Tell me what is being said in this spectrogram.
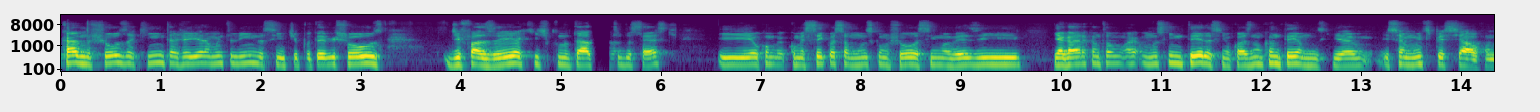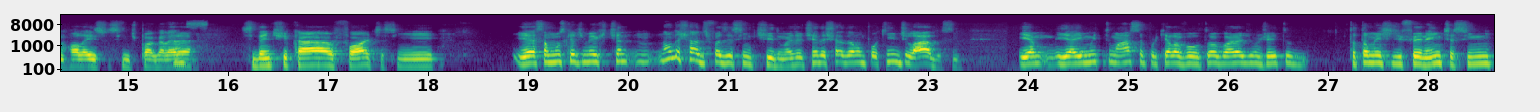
cara, nos shows aqui em Itajaí era muito lindo, assim, tipo, teve shows de fazer aqui, tipo, no Teatro do Sesc, e eu comecei com essa música, um show, assim, uma vez, e, e a galera cantou a música inteira, assim, eu quase não cantei a música, é, isso é muito especial quando rola isso, assim, tipo, a galera Nossa. se identificar forte, assim, e, e essa música de meio que tinha não deixado de fazer sentido, mas eu tinha deixado ela um pouquinho de lado, assim, e, e aí muito massa, porque ela voltou agora de um jeito totalmente diferente, assim.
